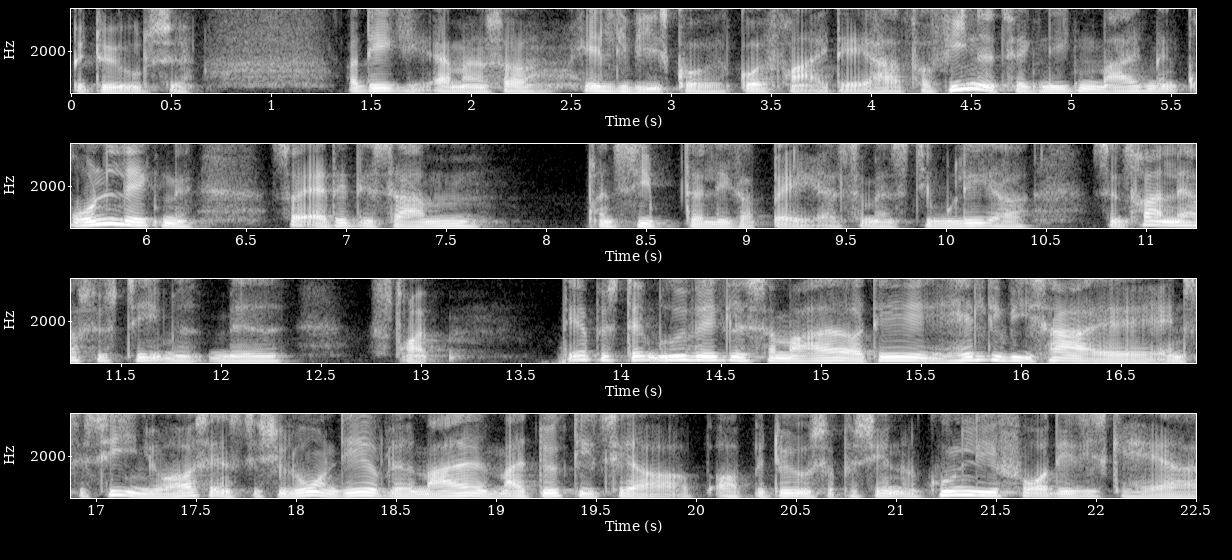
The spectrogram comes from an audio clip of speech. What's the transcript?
bedøvelse. Og det er man så heldigvis gået, gået fra i dag, har forfinet teknikken meget, men grundlæggende så er det det samme princip, der ligger bag. Altså man stimulerer centralnervesystemet med strøm. Det har bestemt udviklet sig meget, og det heldigvis har øh, anestesien jo også. Anestesiologen, de er jo blevet meget, meget dygtige til at, at bedøve, sig patienterne kun lige får det, de skal have,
